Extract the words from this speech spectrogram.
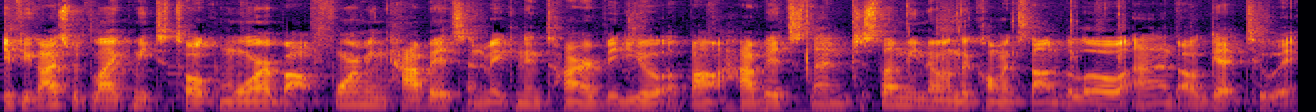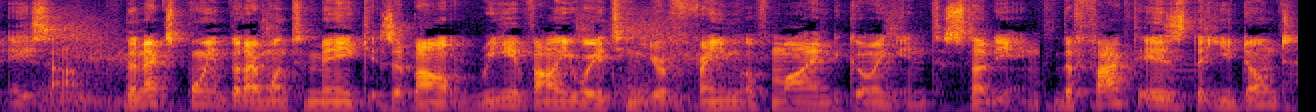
If you guys would like me to talk more about forming habits and make an entire video about habits, then just let me know in the comments down below and I'll get to it ASAP. The next point that I want to make is about re-evaluating your frame of mind going into studying. The fact is that you don't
